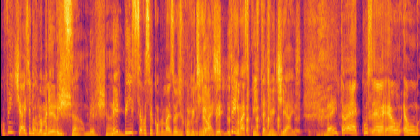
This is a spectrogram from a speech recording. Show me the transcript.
Com 20 reais você não Olha compra mais nem pizza. O merchan nem pizza você compra mais hoje com 20 reais. Não, não tem mais pizza de 20 reais. né? Então é, custa, é, é, é, é, um,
